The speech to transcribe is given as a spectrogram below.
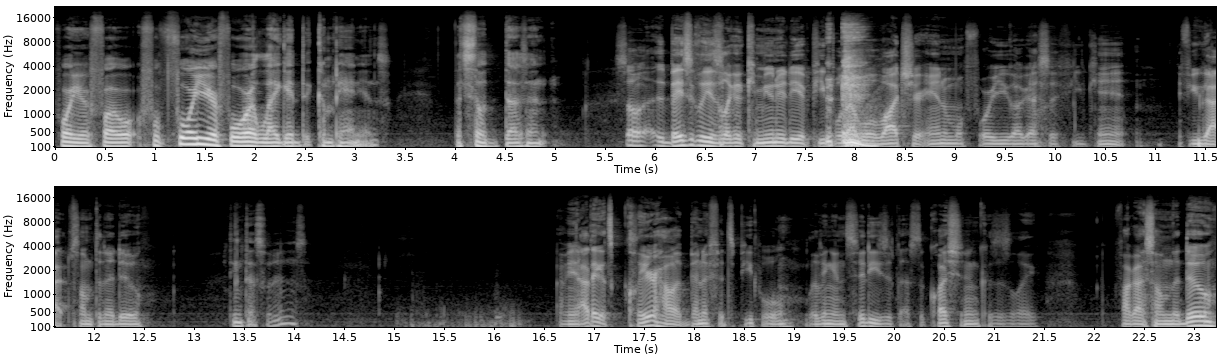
for your four, for, for your four-legged companions. That still doesn't. So it basically is like a community of people that will watch your animal for you, I guess if you can't if you got something to do. I think that's what it is. I mean, I think it's clear how it benefits people living in cities if that's the question cuz it's like if I got something to do,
